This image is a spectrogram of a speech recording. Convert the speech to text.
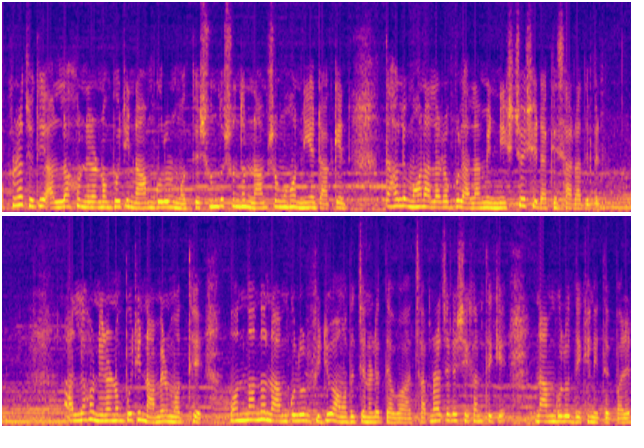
আপনারা যদি আল্লাহ নিরানব্বইটি নামগুলোর মধ্যে সুন্দর সুন্দর নামসমূহ নিয়ে ডাকেন, তাহলে মহান আল্লাহ রব্বুল আলমিন নিশ্চয়ই সে ডাকে সাড়া দেবেন। আল্লাহর নিরানব্বইটি নামের মধ্যে অন্যান্য নামগুলোর ভিডিও আমাদের চ্যানেলে দেওয়া আছে। আপনারা চাইলে সেখান থেকে নামগুলো দেখে নিতে পারেন।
